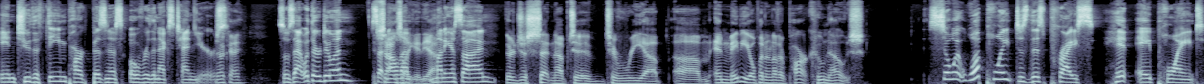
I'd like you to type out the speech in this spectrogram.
into the theme park business over the next ten years. Okay, So is that what they're doing? It Setting all sounds that like it, yeah. money aside. they're just setting up to to re up um, and maybe open another park. Who knows? So at what point does this price hit a point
